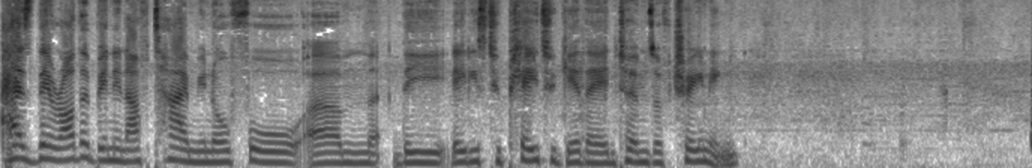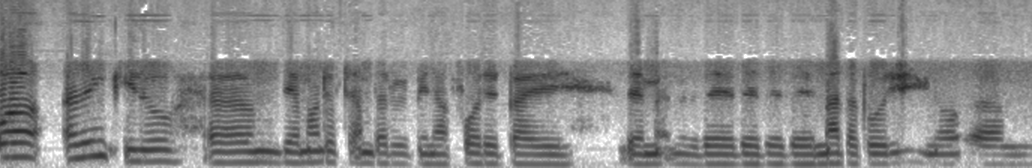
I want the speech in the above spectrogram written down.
has there rather been enough time, you know, for um, the ladies to play together in terms of training? Well, I think you know um, the amount of time that we've been afforded by the the, the, the, the mother body. You know, um,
